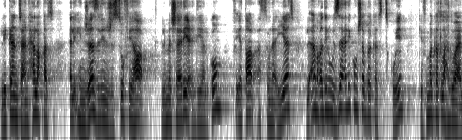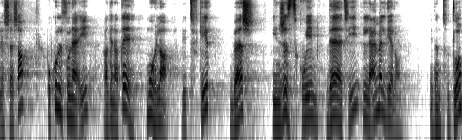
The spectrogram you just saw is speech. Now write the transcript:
اللي كانت عن حلقة الإنجاز اللي نجزتوا فيها المشاريع ديالكم في إطار الثنائيات. الآن غادي نوزع عليكم شبكة التقويم كيف ما كتلاحظوها على الشاشة. وكل ثنائي غادي نعطيه مهلة للتفكير باش ينجز تقويم ذاتي للعمل ديالهم. إذا تفضلوا.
